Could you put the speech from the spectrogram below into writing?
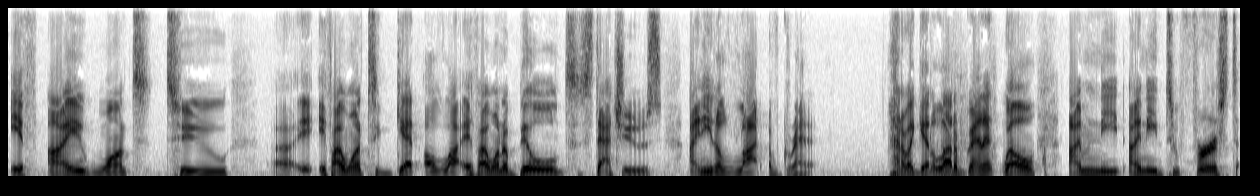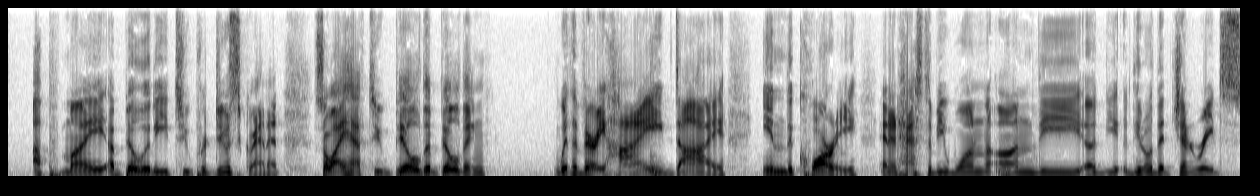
if I want to uh, if I want to get a lot, if I want to build statues, I need a lot of granite. How do I get a lot of granite? Well, I'm need I need to first up my ability to produce granite. So I have to build a building with a very high die in the quarry, and it has to be one on the uh, you, you know that generates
